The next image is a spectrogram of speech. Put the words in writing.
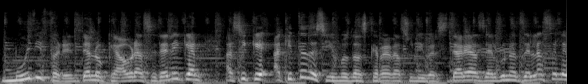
muy diferente a lo que ahora se dedican. Así que aquí te decimos las carreras universitarias de algunas de las celebridades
